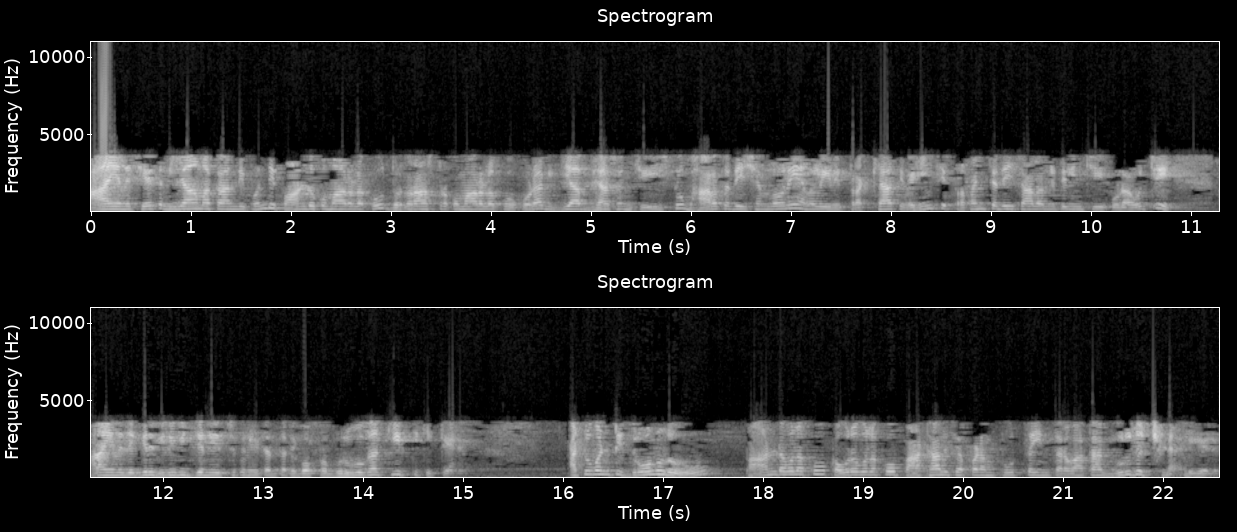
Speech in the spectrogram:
ఆయన చేత నియామకాన్ని పొంది పాండు కుమారులకు ధృతరాష్ట్ర కుమారులకు కూడా విద్యాభ్యాసం చేయిస్తూ భారతదేశంలోనే అనలేని ప్రఖ్యాతి వహించి ప్రపంచ దేశాలన్నిటి నుంచి కూడా వచ్చి ఆయన దగ్గర విలువిద్య నేర్చుకునేటంతటి గొప్ప గురువుగా కీర్తికెక్కాడు అటువంటి ద్రోణుడు పాండవులకు కౌరవులకు పాఠాలు చెప్పడం పూర్తయిన తర్వాత గురుదక్షిణ అడిగాడు.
